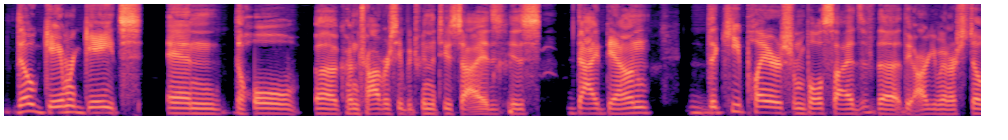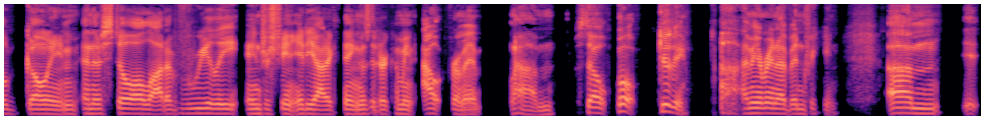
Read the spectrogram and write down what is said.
though GamerGate and the whole uh, controversy between the two sides is died down. The key players from both sides of the the argument are still going, and there's still a lot of really interesting, idiotic things that are coming out from it. Um, so, oh, excuse me. Uh, I mean, I've been drinking. Um, it,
